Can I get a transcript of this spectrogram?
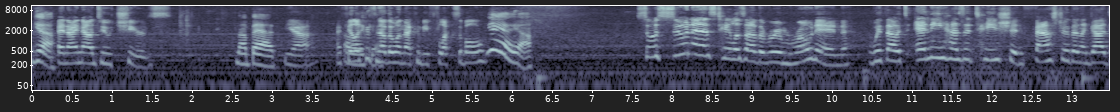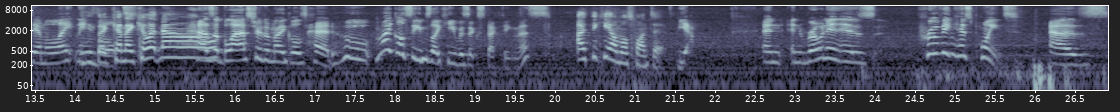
Yeah, and I now do cheers. not bad. Yeah, I feel I like, like it's it. another one that can be flexible. Yeah, yeah, yeah. So as soon as Teyla's out of the room, Ronon, without any hesitation, faster than a goddamn lightning He's bolt, like, "Can I kill it now?" has a blaster to Michael's head. Who Michael seems like he was expecting this. I think he almost wants it. Yeah, and and Ronon is proving his point as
